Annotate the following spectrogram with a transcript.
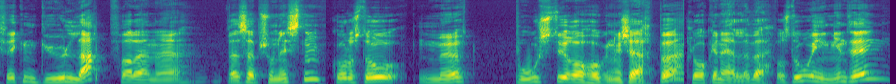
Fikk en gul lapp fra denne resepsjonisten hvor det sto 'Møt bostyrer Hogne Skjerpe klokken 11. Forsto ingenting.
